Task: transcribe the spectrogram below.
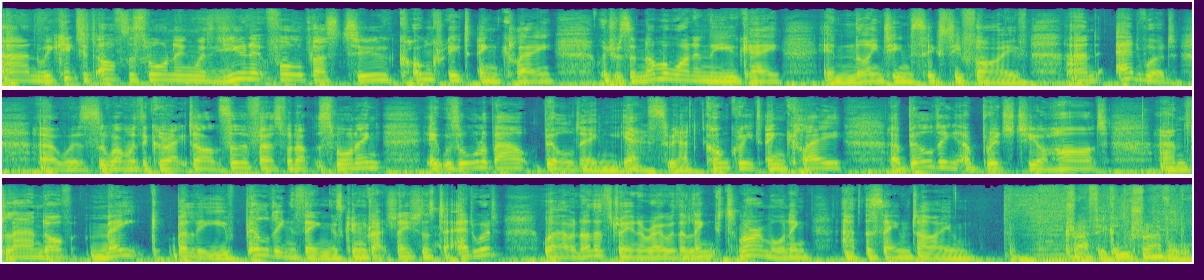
And we kicked it off this morning with Unit 4 plus 2, Concrete and Clay, which was the number one in the UK in 1965. And Edward uh, was the one with the correct answer, the first one up this morning. It was all about building. Yes, we had concrete and clay, uh, building a bridge to your heart, and land of make believe, building things. Congratulations to Edward. We'll have another three in a row with a link tomorrow morning at the same time. Traffic and travel,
